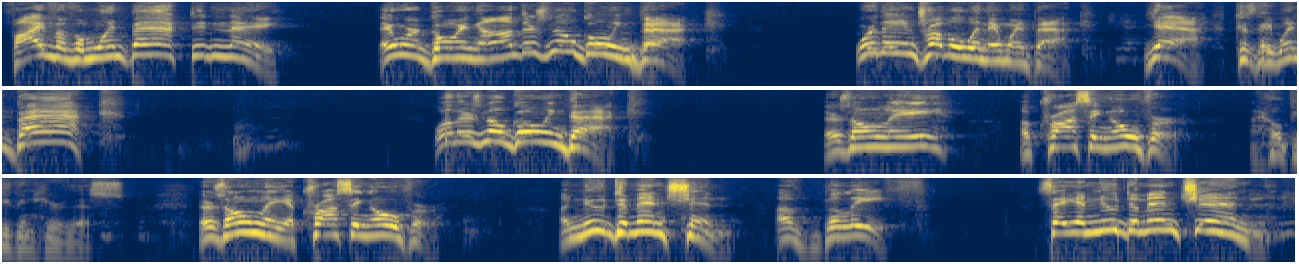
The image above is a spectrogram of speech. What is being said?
Five of them went back didn't they? They weren't going on. There's no going back. Were they in trouble when they went back? Yeah because they went back. Well there's no going back. There's only a crossing over. I hope you can hear this. There's only a crossing over. A new dimension of belief. Say a new dimension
